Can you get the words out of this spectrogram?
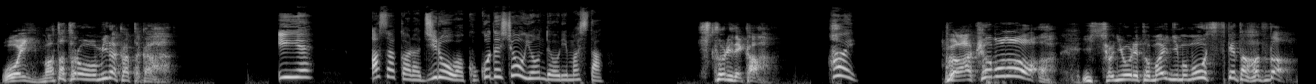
おい、また太郎を見なかったか。いいえ、朝から次郎はここで書を読んでおりました。一人でか。はい。バカ者！一緒におれと前にも申し付けたはずだ。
